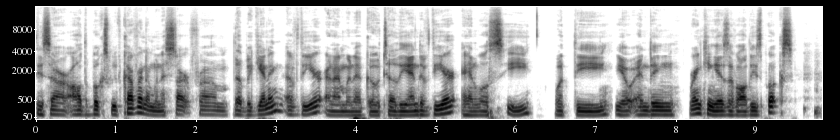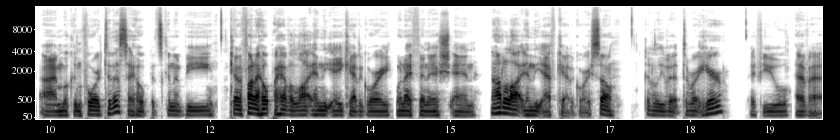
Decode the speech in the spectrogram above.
these are all the books we've covered. I'm going to start from the beginning of the year, and I'm going to go till the end of the year, and we'll see what the you know ending ranking is of all these books. I'm looking forward to this. I hope it's going to be kind of fun. I hope I have a lot in the A category when I finish and not a lot in the F category. So, going to leave it right here. If you ever uh,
